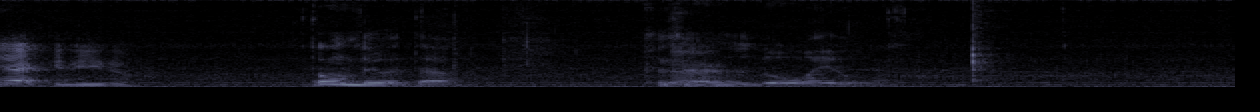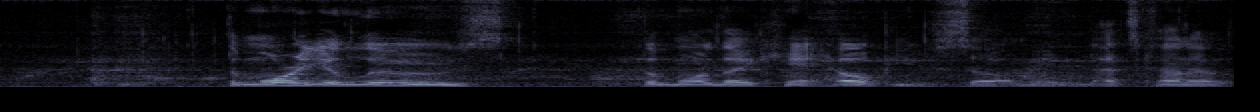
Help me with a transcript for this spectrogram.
Yeah, I can eat them. Don't do it though, because No. they're loyal. The more you lose, the more they can't help you. So I mean, that's kind of,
